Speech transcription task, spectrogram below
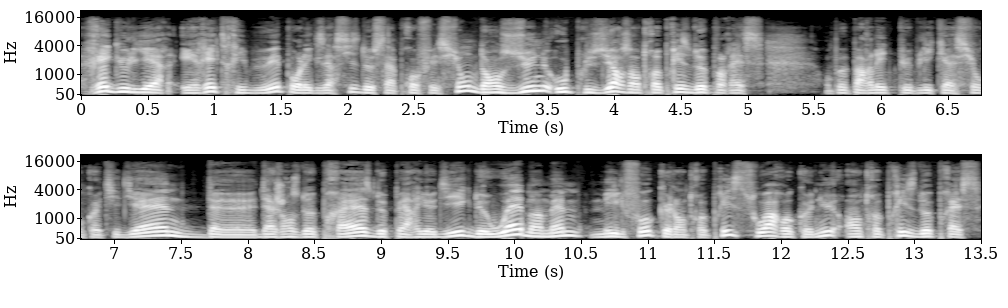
régulière et rétribuée pour l'exercice de sa profession dans une ou plusieurs entreprises de presse. On peut parler de publications quotidiennes, d'agences de presse, de périodiques, de web hein, même, mais il faut que l'entreprise soit reconnue entreprise de presse.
